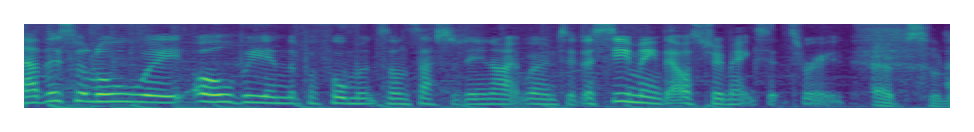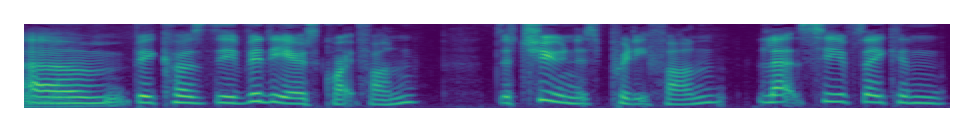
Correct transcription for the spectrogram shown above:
Now, this will always all be in the performance on Saturday night, won't it? Assuming that Austria makes it through. Absolutely. Um, because the video is quite fun. The tune is pretty fun. Let's see if they can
